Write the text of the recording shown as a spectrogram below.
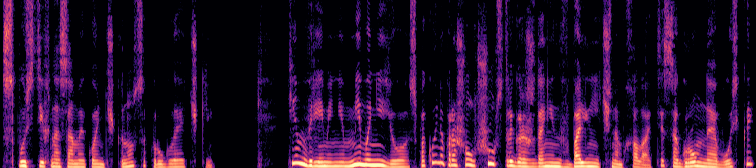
спустив на самый кончик носа круглые очки. Тем временем мимо нее спокойно прошел шустрый гражданин в больничном халате с огромной авоськой,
